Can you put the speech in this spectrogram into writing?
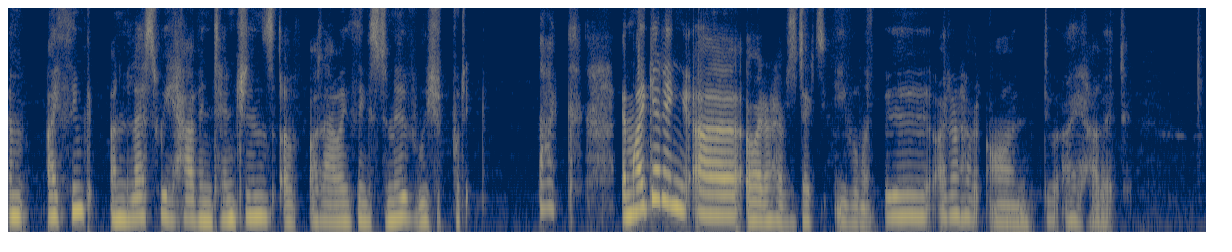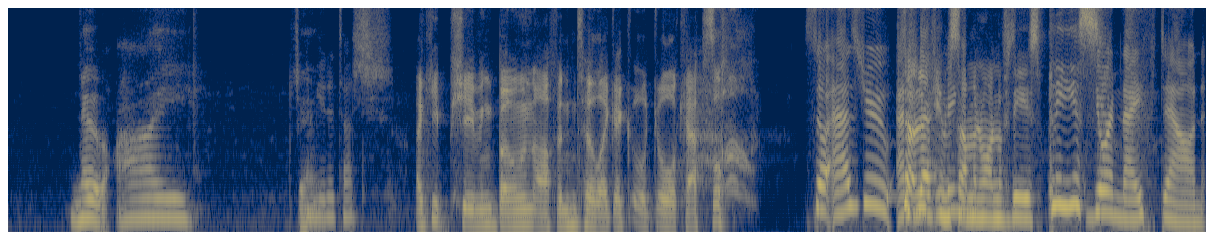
Um, I think unless we have intentions of allowing things to move, we should put it back. Am I getting? Uh, oh, I don't have detect evil. Uh, I don't have it on. Do I have it? No, I. Don't. Muted touch. I keep shaving bone off into like a, like a little capsule. So as you as Don't let him summon one of these, please. your knife down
